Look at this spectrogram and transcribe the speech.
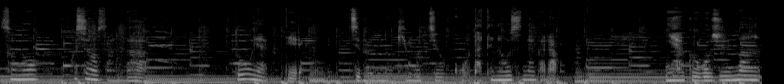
その星野さんがどうやって自分の気持ちをこう立て直しながら250万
